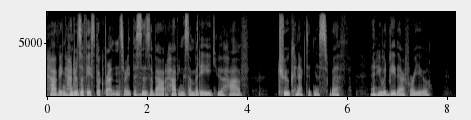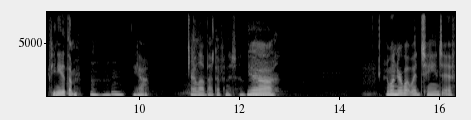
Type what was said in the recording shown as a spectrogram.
having hundreds of Facebook friends, right? This is about having somebody you have true connectedness with and who would be there for you if you needed them. Mhm. Yeah. I love that definition. Yeah. I wonder what would change if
